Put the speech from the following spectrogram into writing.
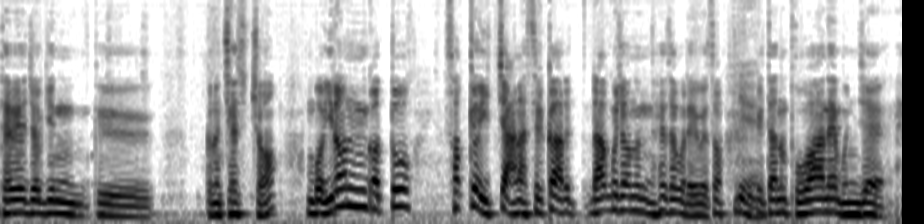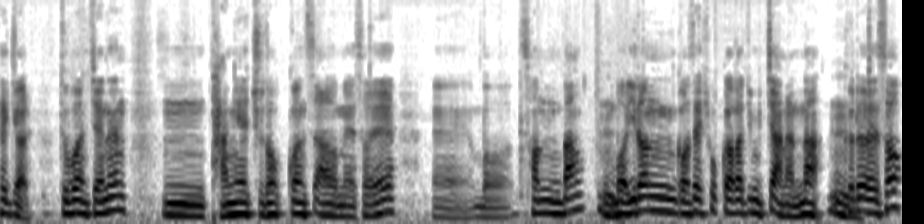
대외적인 그 그런 제스처 뭐 이런 것도 섞여 있지 않았을까라고 저는 해석을 해요. 그래서 예. 일단은 보안의 문제 해결. 두 번째는 음 당의 주도권 싸움에서의 에, 뭐 선방 음. 뭐 이런 것에 효과가 좀 있지 않았나. 음. 그래서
